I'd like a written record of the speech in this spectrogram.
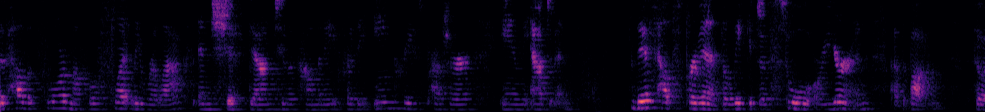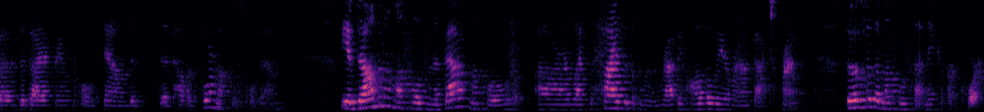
the pelvic floor muscles slightly relax and shift down to accommodate for the increased pressure in the abdomen. This helps prevent the leakage of stool or urine at the bottom. So as the diaphragm pulls down, the, the pelvic floor muscles pull down. The abdominal muscles and the back muscles are like the sides of the balloon wrapping all the way around back to front. Those are the muscles that make up our core.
